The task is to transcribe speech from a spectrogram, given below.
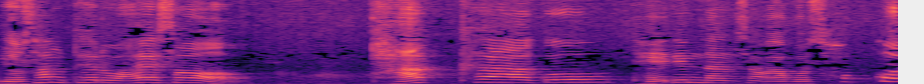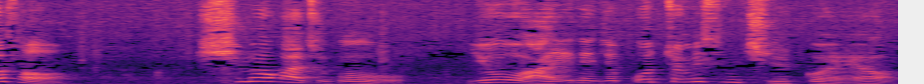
요 상태로 해서 다크하고 대림난석하고 섞어서 심어가지고 요 아이는 이제 꽃 좀 있으면 질 거예요.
